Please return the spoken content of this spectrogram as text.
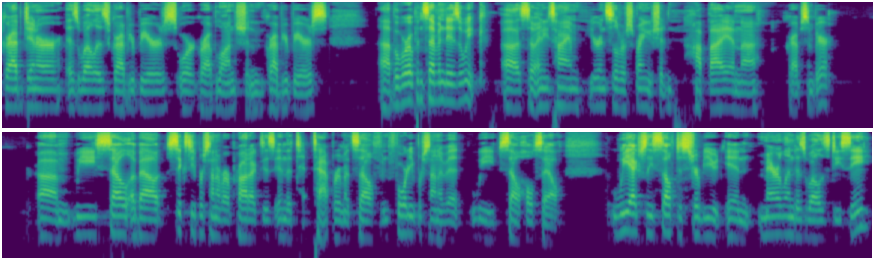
grab dinner as well as grab your beers, or grab lunch and grab your beers. Uh, but we're open seven days a week. Uh, so anytime you're in Silver Spring, you should hop by and uh, grab some beer. Um, we sell about 60% of our product is in the t- tap room itself, and 40% of it we sell wholesale. We actually self distribute in Maryland as well as DC.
